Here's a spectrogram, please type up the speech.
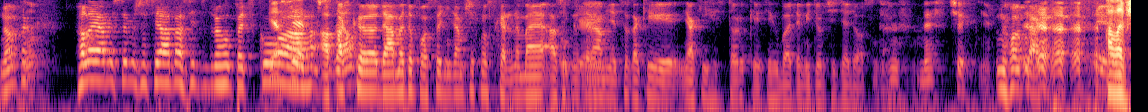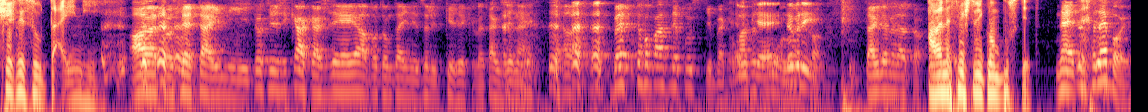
no tak, hele, já myslím, že si dáme asi tu druhou pecku Jasně, a, a pak dál. eh, dáme to poslední, tam všechno schrneme a řeknete Ok. nám něco taky, nějaký historky, těch budete mít určitě dost. Nesčetně. No tak, Ale všechny jsou tajný. ale to je tajný, to si říká každý a potom tady něco vždycky řekne, takže ne. Ale bez toho vás nepustím, jako máte Ok, smůlu, dobrý. Jako. Tak jdeme na to. Ale nesmíš to nikomu pustit. Ne, to se neboj,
